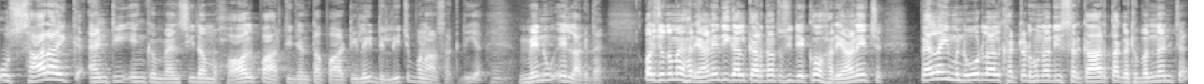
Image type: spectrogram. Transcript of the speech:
ਉਹ ਸਾਰਾ ਇੱਕ ਐਂਟੀ ਇਨਕੰਬੈਂਸੀ ਦਾ ਮਾਹੌਲ ਭਾਰਤੀ ਜਨਤਾ ਪਾਰਟੀ ਲਈ ਦਿੱਲੀ 'ਚ ਬਣਾ ਸਕਦੀ ਹੈ। ਮੈਨੂੰ ਇਹ ਲੱਗਦਾ ਹੈ। ਔਰ ਜਦੋਂ ਮੈਂ ਹਰਿਆਣੇ ਦੀ ਗੱਲ ਕਰਦਾ, ਤੁਸੀਂ ਦੇਖੋ ਹਰਿਆਣੇ 'ਚ ਪਹਿਲਾਂ ਹੀ ਮਨੋਹਰ ਲਾਲ ਖੱਟੜ ਉਹਨਾਂ ਦੀ ਸਰਕਾਰ ਤਾਂ ਗਠਬੰਧਨ 'ਚ ਹੈ।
